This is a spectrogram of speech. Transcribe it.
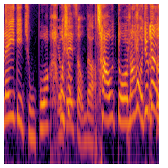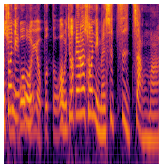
Lady 主播，我这种的超多。然后我就跟 我说你我朋友不多，我就跟他说你们是智障吗？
